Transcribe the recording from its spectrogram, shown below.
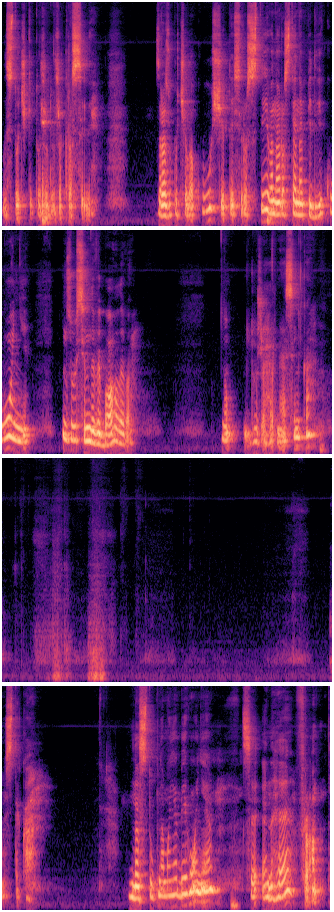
Листочки теж дуже красиві. Зразу почала кущитись, рости. Вона росте на підвіконні, зовсім невибаглива. Ну, дуже гарнесенька. Ось така. Наступна моя бігонія це НГ Франт.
